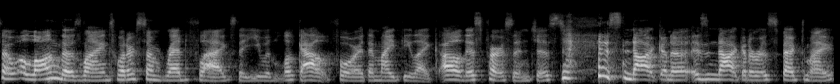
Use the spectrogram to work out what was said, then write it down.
So along those lines, what are some red flags that you would look out for that might be like, oh, this person just is not gonna is not gonna respect my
